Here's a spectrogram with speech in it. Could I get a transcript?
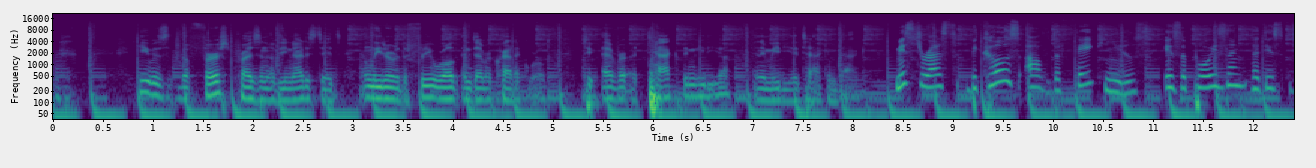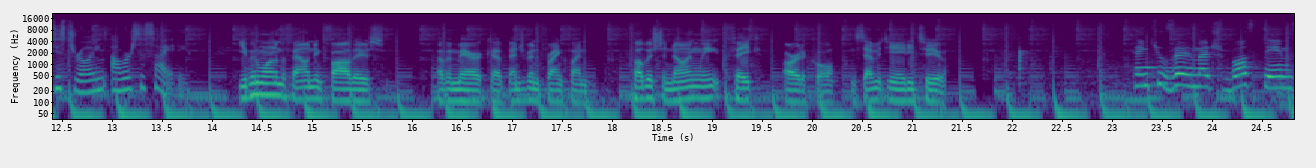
He was the first president of the United States and leader of the free world and democratic world to ever attack the media and the media attack him back. Mistrust, because of the fake news, is a poison that is destroying our society. Even one of the founding fathers of America, Benjamin Franklin, published a knowingly fake article in 1782. Thank you very much, both teams,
